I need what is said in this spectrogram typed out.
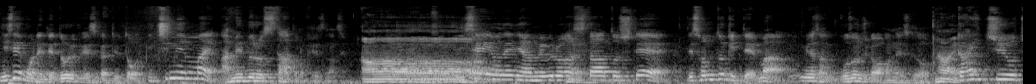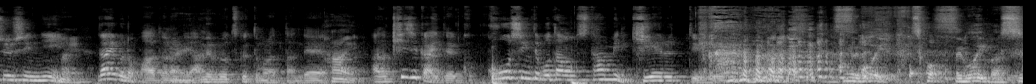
2005年でどういうフェーズかというと1年前アメブロスタートのフェーズなんですよ。ああ2004年にアメブロがスタートして、でその時って、まあ、皆さんご存知かわかんないですけど、はい。外注を中心にはい。外部のパートナーにアメブロを作ってもらったんで、はい。あの記事書いてこ更新ってボタンを押すたんびに消えるっていう。すごい。そう。すごいバズ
